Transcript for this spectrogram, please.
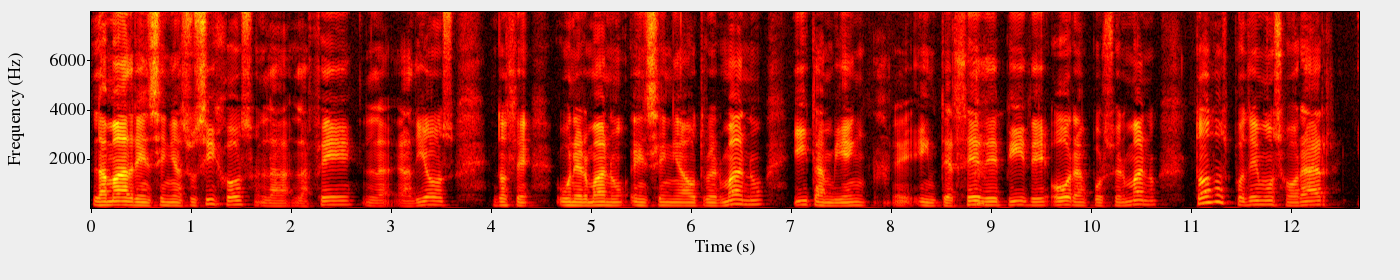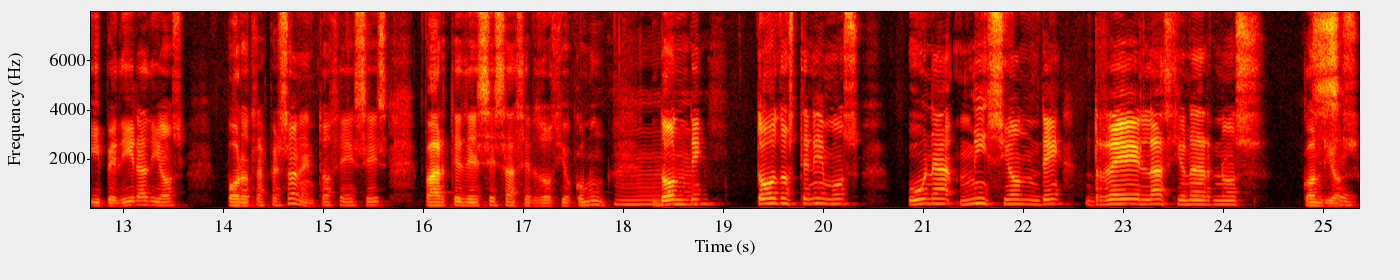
la madre enseña a sus hijos la, la fe, la- a Dios. Entonces, un hermano enseña a otro hermano y también eh, intercede, pide, ora por su hermano. Todos podemos orar y pedir a Dios por otras personas. Entonces, ese es parte de ese sacerdocio común, donde todos tenemos una misión de relacionarnos con Dios. Sí.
